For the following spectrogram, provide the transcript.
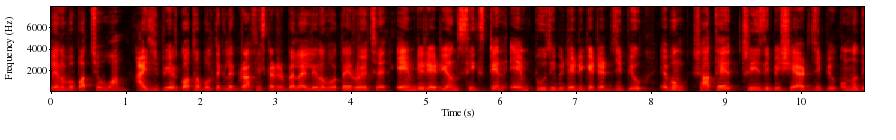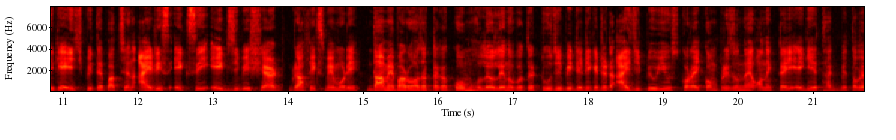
লেনোভো পাচ্ছে ওয়ান আইজিপি এর কথা বলতে গেলে গ্রাফিক্স কার্ডের বেলায় লেনোভোতে রয়েছে AMD Radeon six ten M two GB dedicated GPU এবং সাথে থ্রি জিবি শেয়ার্ড জিপিউ অন্যদিকে এইচপিতে পাচ্ছেন Iris Xe eight GB shared graphics memory দামে বারো হাজার টাকা কম হলেও লেনোভোতে two GB dedicated iGPU use করায় কম্পারিজনে অনেকটাই এগিয়ে থাকবে। তবে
